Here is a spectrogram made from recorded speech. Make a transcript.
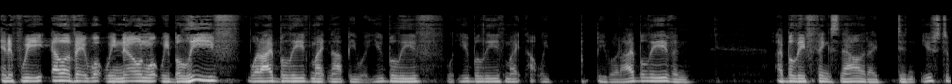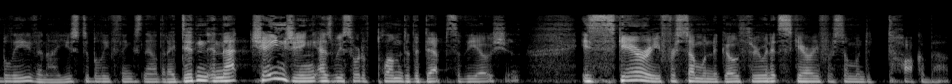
And if we elevate what we know and what we believe, what I believe might not be what you believe. What you believe might not be what I believe. And I believe things now that I didn't used to believe, and I used to believe things now that I didn't. And that changing as we sort of plumb to the depths of the ocean is scary for someone to go through, and it's scary for someone to talk about.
